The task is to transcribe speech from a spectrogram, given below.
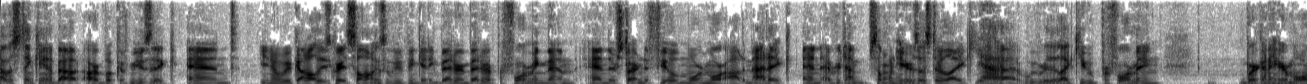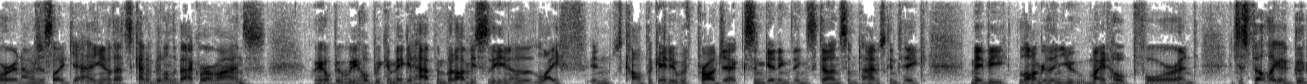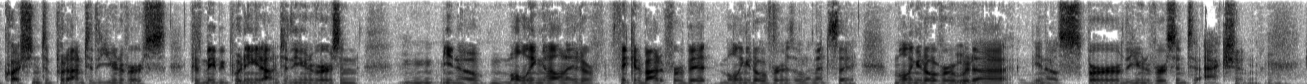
I was thinking about our book of music, and you know we've got all these great songs. We've been getting better and better at performing them, and they're starting to feel more and more automatic. And every time someone hears us, they're like, "Yeah, we really like you performing. We're gonna hear more." And I was just like, "Yeah, you know that's kind of been on the back of our minds. We hope we hope we can make it happen." But obviously, you know, life is complicated with projects and getting things done. Sometimes can take maybe longer than you might hope for, and it just felt like a good question to put out into the universe because maybe putting it out into the universe and you know mulling on it or thinking about it for a bit mulling it over is what i meant to say mulling it over would uh you know spur the universe into action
